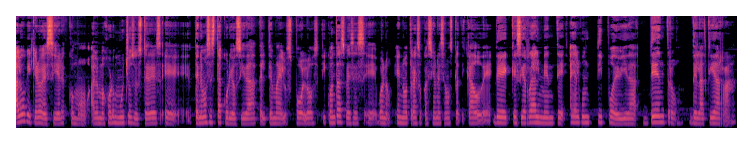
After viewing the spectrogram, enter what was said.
Algo que quiero decir, como a lo mejor muchos de ustedes eh, tenemos esta curiosidad del tema de los polos y cuántas veces, eh, bueno, en otras ocasiones hemos platicado de, de que si realmente hay algún tipo de vida dentro de la Tierra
